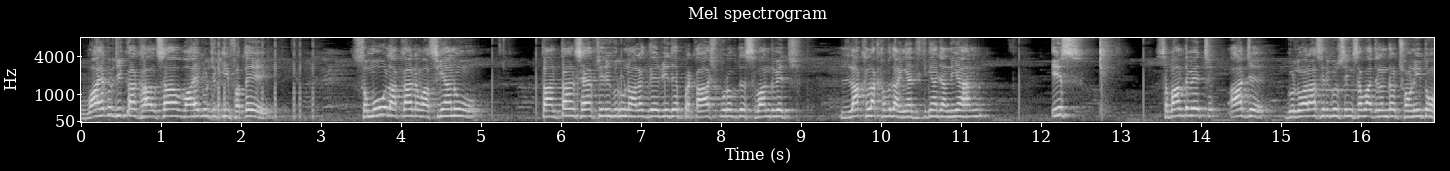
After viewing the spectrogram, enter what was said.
ਵਾਹਿਗੁਰੂ ਜੀ ਕਾ ਖਾਲਸਾ ਵਾਹਿਗੁਰੂ ਜੀ ਕੀ ਫਤਿਹ। ਸਮੂਹ ਇਲਾਕਾ ਨਿਵਾਸੀਆਂ ਨੂੰ ਧੰਨ ਧੰਨ ਸਾਹਿਬ ਸ੍ਰੀ ਗੁਰੂ ਨਾਨਕ ਦੇਵ ਜੀ ਦੇ ਪ੍ਰਕਾਸ਼ ਪੁਰਬ ਦੇ ਸੰਬੰਧ ਵਿੱਚ ਲੱਖ ਲੱਖ ਵਧਾਈਆਂ ਦਿੱਤੀਆਂ ਜਾਂਦੀਆਂ ਹਨ। ਇਸ ਸੰਬੰਧ ਵਿੱਚ ਅੱਜ ਗੁਰਦੁਆਰਾ ਸ੍ਰੀ ਗੁਰੂ ਸਿੰਘ ਸਭਾ ਜਲੰਧਰ ਛਾਉਣੀ ਤੋਂ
